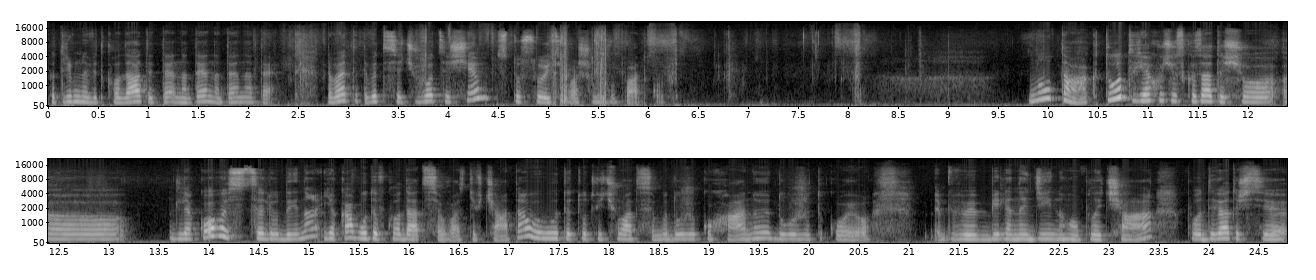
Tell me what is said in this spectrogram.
потрібно відкладати те на те, на те, на те. Давайте дивитися, чого це ще стосується в вашому випадку. Ну так, тут я хочу сказати, що е, для когось це людина, яка буде вкладатися у вас, дівчата. Ви будете тут відчувати себе дуже коханою, дуже такою біля надійного плеча. По дев'яточці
